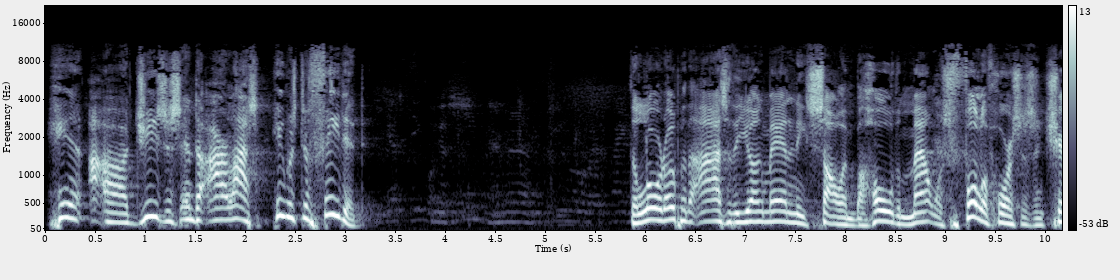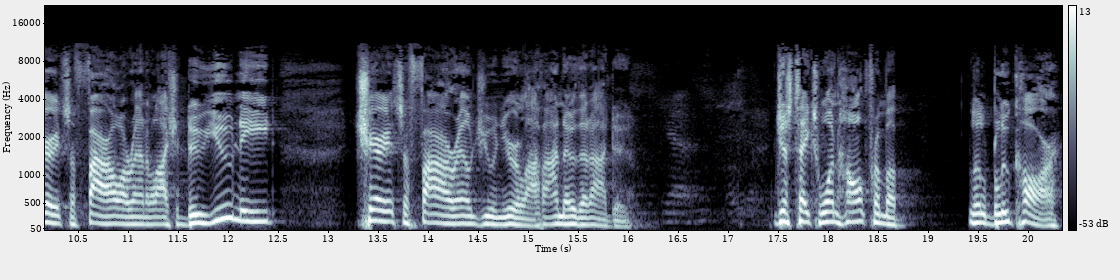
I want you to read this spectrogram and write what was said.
him, uh, Jesus into our lives. He was defeated. The Lord opened the eyes of the young man and he saw him. Behold, the mountain was full of horses and chariots of fire all around Elisha. Do you need chariots of fire around you in your life? I know that I do. Just takes one honk from a little blue car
